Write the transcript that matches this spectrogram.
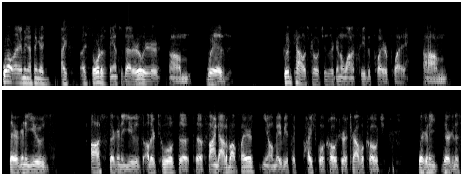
Well, I mean, I think I, I, I sort of answered that earlier um, with good college coaches are going to want to see the player play. Um, they're going to use us. They're going to use other tools to, to find out about players. You know, maybe it's a high school coach or a travel coach. They're going to, they're going to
